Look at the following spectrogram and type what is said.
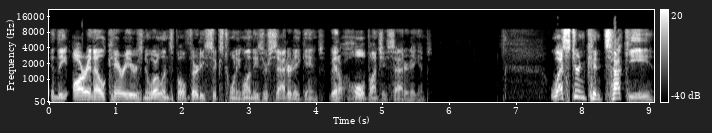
in the R&L Carriers New Orleans Bowl, 36-21. These are Saturday games. We had a whole bunch of Saturday games. Western Kentucky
